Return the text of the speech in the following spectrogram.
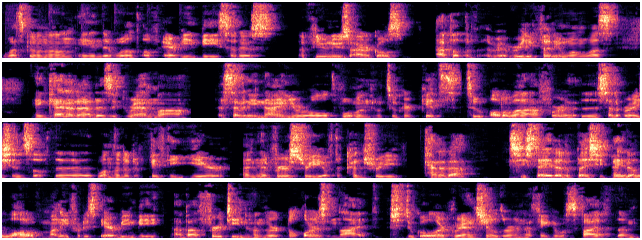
what's going on in the world of Airbnb. So there's a few news articles I thought the really funny one was in Canada, there's a grandma, a 79 year old woman who took her kids to Ottawa for the celebrations of the 150 year anniversary of the country, Canada. She stayed at a place. She paid a lot of money for this Airbnb, about $1,300 a night. She took all her grandchildren, I think it was five of them,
